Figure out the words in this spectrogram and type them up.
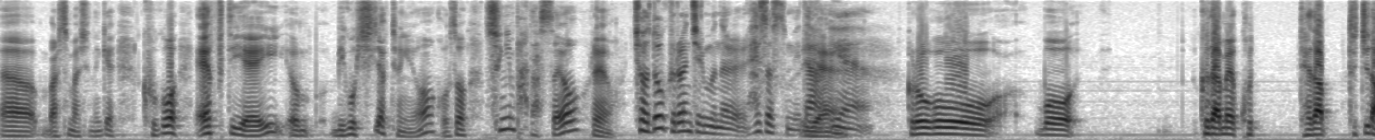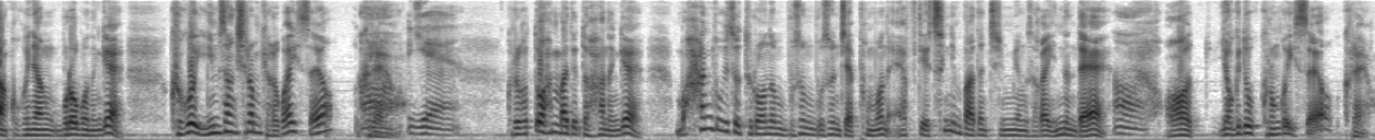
어, 말씀하시는 게 그거 FDA 음, 미국 식약청이요. 거기서 승인 받았어요. 그래요. 저도 그런 질문을 했었습니다. 예. 예. 그러고 뭐 그다음에 곧 대답 듣지도 않고 그냥 물어보는 게 그거 임상 실험 결과 있어요? 그래요. 어, 예. 그리고 또 한마디 더 하는 게 뭐 한국에서 들어오는 무슨 무슨 제품은 FDA 승인받은 증명서가 있는데 어. 어 여기도 그런 거 있어요? 그래요.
